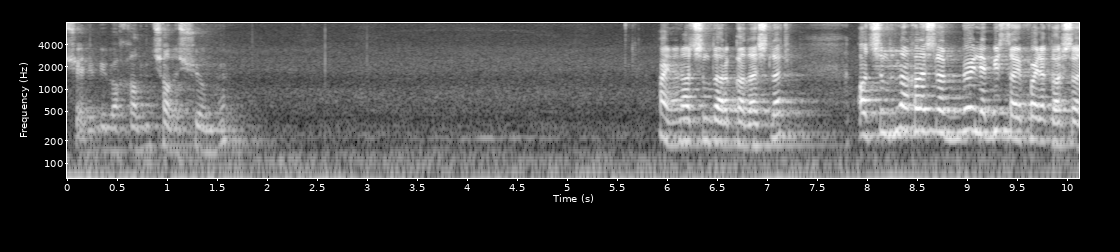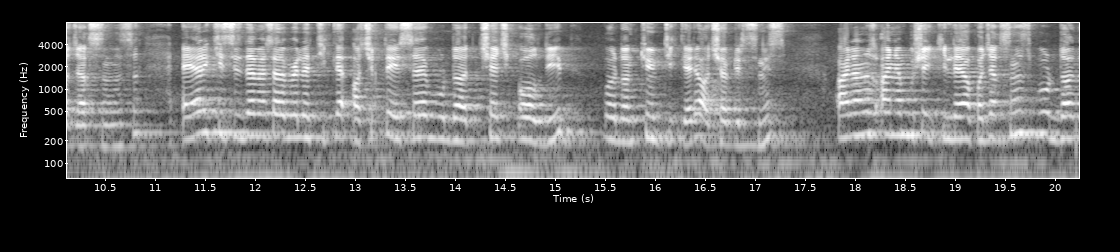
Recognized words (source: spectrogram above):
Şöyle bir bakalım çalışıyor mu? Aynen açıldı arkadaşlar. Açıldığında arkadaşlar böyle bir sayfayla karşılaşacaksınız. Eğer ki sizde mesela böyle tikler açık değilse burada check all deyip buradan tüm tikleri açabilirsiniz. Ayarlarınızı aynen bu şekilde yapacaksınız. Buradan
